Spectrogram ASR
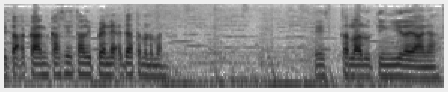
Kita akan kasih tali pendek aja teman-teman. Ini terlalu tinggi layangnya.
